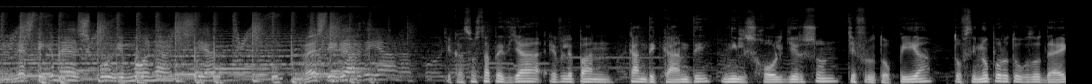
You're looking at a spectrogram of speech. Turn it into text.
είναι στιγμές που η μοναξιά με στην καρδιά και καθώς τα παιδιά έβλεπαν Κάντι Κάντι, Νίλς Χόλγκερσον και Φρουτοπία, το φθινόπωρο του 86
